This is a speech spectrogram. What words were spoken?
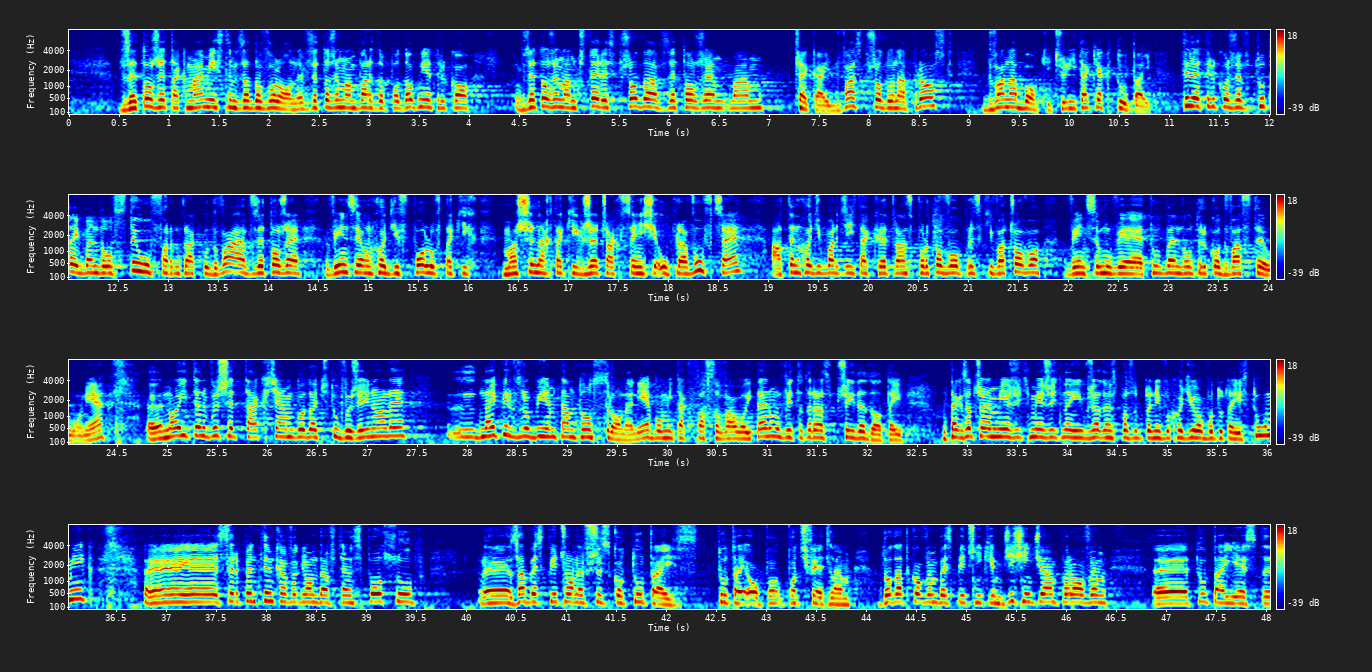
W Zetorze tak mam, jestem zadowolony. W Zetorze mam bardzo podobnie, tylko w Zetorze mam cztery z przodu, a w Zetorze mam, czekaj, dwa z przodu na prost, dwa na boki, czyli tak jak tutaj. Tyle tylko, że tutaj będą z tyłu w Farmtraku 2, a w Zetorze więcej on chodzi w polu, w takich maszynach, takich rzeczach, w sensie uprawówce, a ten chodzi bardziej tak e, transportowo, opryskiwaczowo, więc mówię, tu będą tylko dwa z tyłu, nie? E, No i ten wyszedł tak, chciałem go dać tu wyżej, no ale najpierw zrobiłem tamtą stronę, nie? Bo mi tak pasowało i ten, mówię, to teraz przyjdę do tej. I tak zacząłem mierzyć, mierzyć, no i w żaden sposób to nie wychodziło, bo tutaj jest tłumik. E, serpentynka wygląda w ten sposób. E, zabezpieczone wszystko tutaj, tutaj o, po, podświetlam, dodatkowym bezpiecznikiem 10 amperowym. E, tutaj jest e,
